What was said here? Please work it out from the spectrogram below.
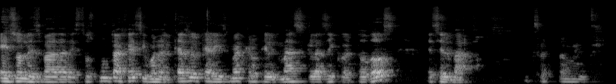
eso les va a dar estos puntajes. Y bueno, el caso del carisma, creo que el más clásico de todos es el bardo. Exactamente.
